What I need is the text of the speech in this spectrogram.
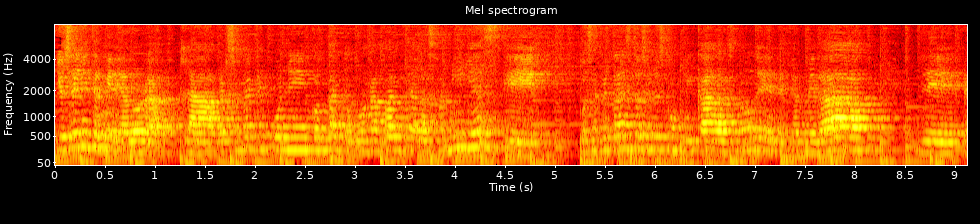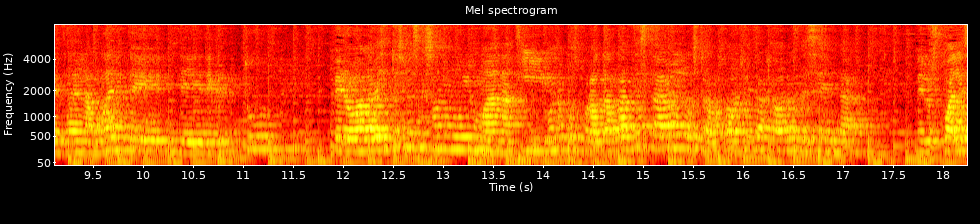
Yo soy la intermediadora, la persona que pone en contacto por una parte a las familias que pues enfrentan situaciones complicadas, ¿no? de, de enfermedad, de pensar en la muerte, de decrepitud, pero a la vez situaciones que son muy humanas. Y bueno, pues por otra parte están los trabajadores y trabajadoras de Senda, de los cuales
